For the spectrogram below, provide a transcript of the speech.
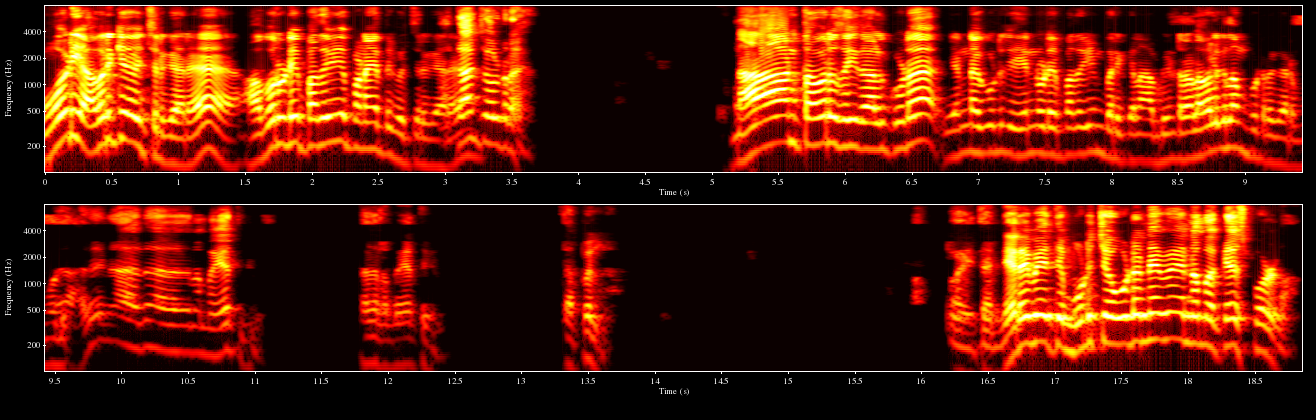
மோடி அவருக்கே வச்சிருக்காரு. அவருடைய பதவியை பணயத்துக்கு வச்சிருக்காரு. அதான் சொல்றேன். நான் தவறு செய்தால் கூட என்ன குடிச்சு என்னுடைய பதவியும் பறிக்கலாம் அப்படின்ற அளவுக்கு எல்லாம் போட்டிருக்காரு மோடி. அது அது நம்ம ஏத்துக்கணும். அதை நம்ம ஏத்துக்கணும். தப்பில்லை. அப்போ இதை நிறைவேற்றி முடிச்ச உடனேவே நம்ம கேஸ் போடலாம்.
